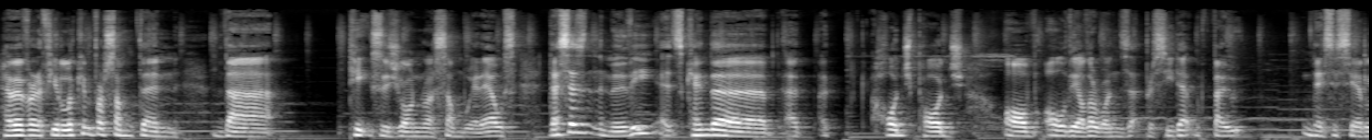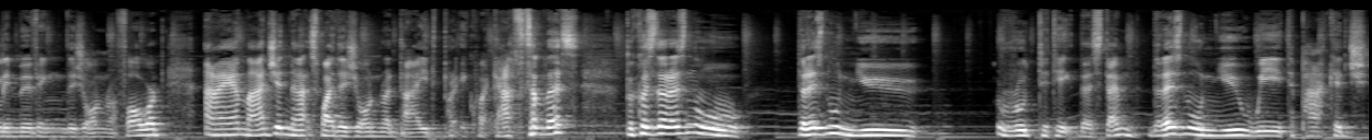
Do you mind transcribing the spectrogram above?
However, if you're looking for something that takes the genre somewhere else, this isn't the movie. It's kind of a, a hodgepodge of all the other ones that precede it without necessarily moving the genre forward. And I imagine that's why the genre died pretty quick after this, because there is no there is no new road to take this down. There is no new way to package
